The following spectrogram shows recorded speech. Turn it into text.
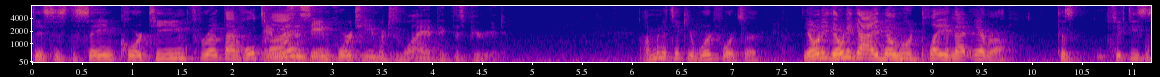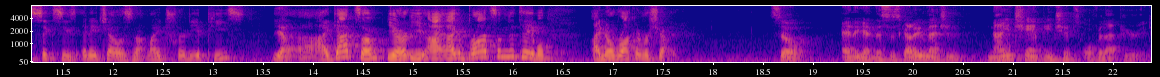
This is the same core team throughout that whole time? It was the same core team, which is why I picked this period. I'm going to take your word for it, sir. The only the only guy I know who would play in that era, because 50s and 60s NHL is not my trivia piece. Yeah. I got some. You know, you- I, I brought some to the table. I know Rocket Richard. So, and again, this has got to be mentioned. Nine championships over that period.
